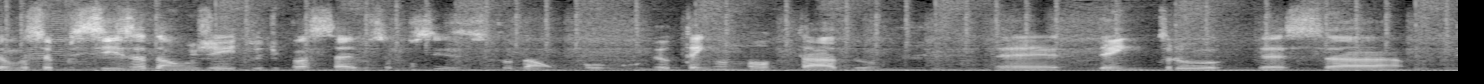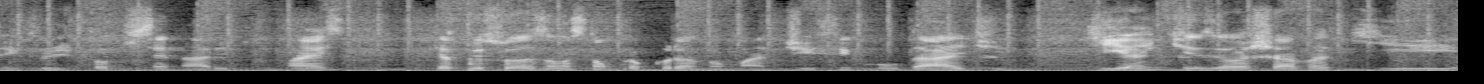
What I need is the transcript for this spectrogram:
Então você precisa dar um jeito de passar e você precisa estudar um pouco. Eu tenho notado é, dentro dessa, dentro de todo o cenário e tudo mais, que as pessoas elas estão procurando uma dificuldade que antes eu achava que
